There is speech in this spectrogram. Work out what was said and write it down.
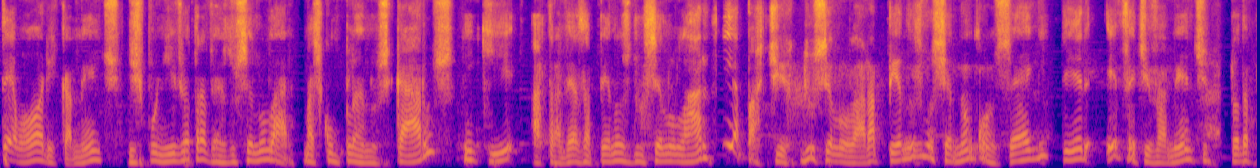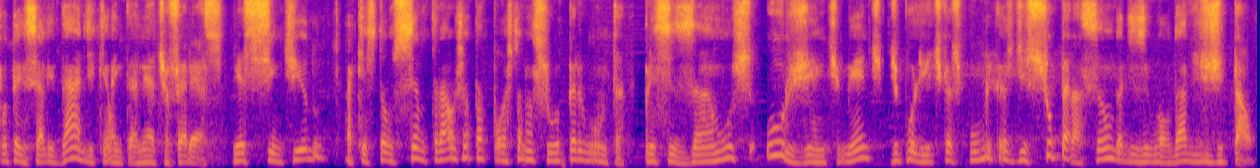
teoricamente disponível através do celular, mas com planos caros, em que, através apenas do celular e a partir do celular apenas, você não consegue ter efetivamente toda a potencialidade que a internet oferece. Nesse sentido, a questão central já está posta na sua pergunta. Precisamos urgentemente de políticas públicas de superação da desigualdade digital.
